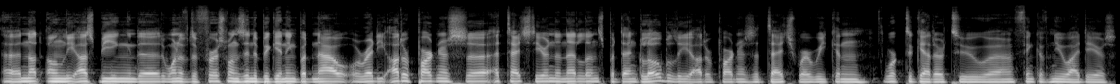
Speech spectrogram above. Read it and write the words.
uh, not only us being the one of the first ones in the beginning, but now already other partners uh, attached here in the Netherlands, but then globally other partners attached where we can work together to uh, think of new ideas.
